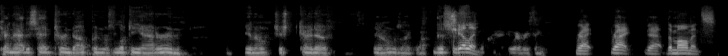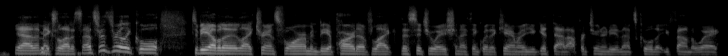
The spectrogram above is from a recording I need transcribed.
kind of had his head turned up and was looking at her and you know just kind of you know was like wow, this Chilling. do everything Right. Right. Yeah. The moments. Yeah, that makes a lot of sense. It's really cool to be able to like transform and be a part of like the situation. I think with a camera, you get that opportunity, and that's cool that you found a way.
